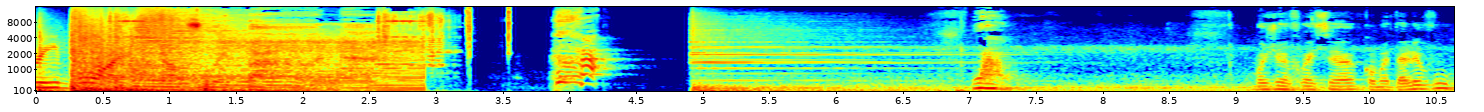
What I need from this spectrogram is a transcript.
Reborn. Waouh Bonjour frères et comment allez-vous?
